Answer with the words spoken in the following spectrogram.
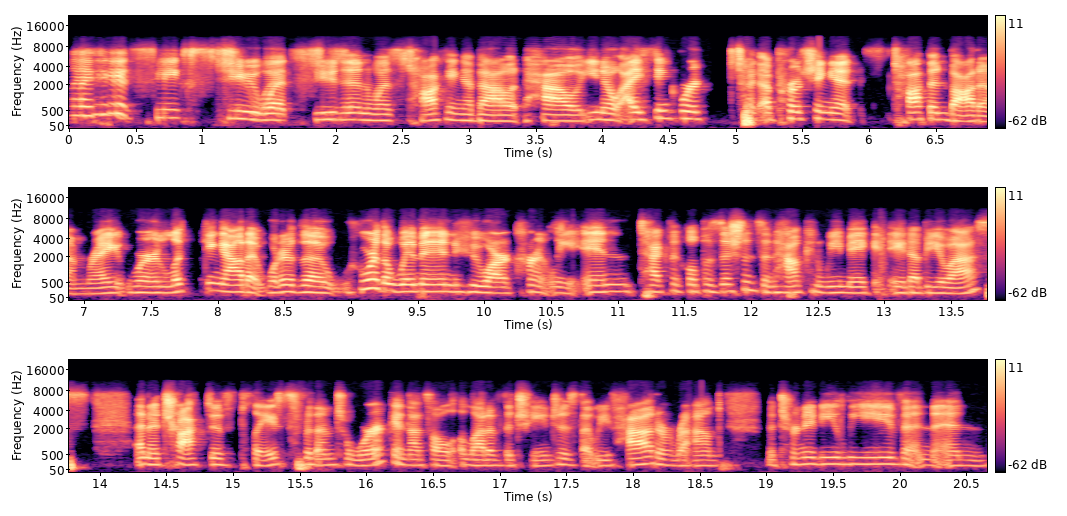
Well, I think it speaks to what Susan was talking about. How you know, I think we're approaching it top and bottom, right? We're looking out at what are the who are the women who are currently in technical positions and how can we make AWS an attractive place for them to work? And that's all a lot of the changes that we've had around maternity leave and and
